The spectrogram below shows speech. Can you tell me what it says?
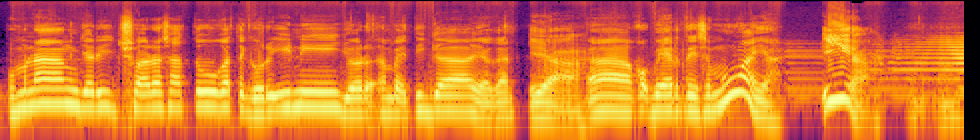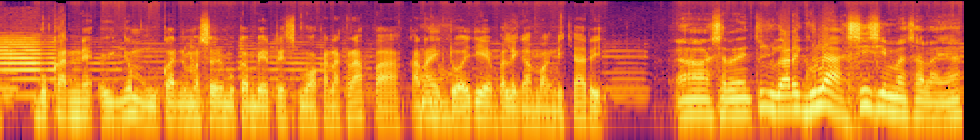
pemenang jadi juara satu kategori ini juara sampai tiga ya kan? Iya. Ah kok BRT semua ya? Iya. Bukannya bukan maksudnya bukan BRT semua karena kenapa? Karena Oh. itu aja yang paling gampang dicari Ah, selain itu juga regulasi sih masalahnya.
